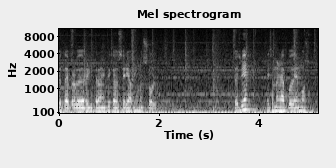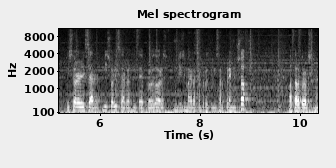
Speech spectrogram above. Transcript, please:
El de proveedor registrado en este caso sería uno solo. Pues bien, de esa manera podemos visualizar, visualizar la lista de proveedores. Muchísimas gracias por utilizar Premium Soft. Hasta la próxima.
